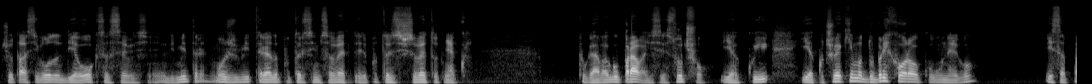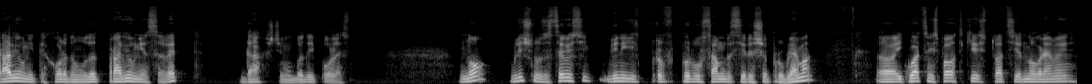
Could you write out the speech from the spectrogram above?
Защото аз си вода диалог с себе си. Димитре, може би трябва да потърсим съвет или потърсиш съвет от някой. Тогава го правя и се е случвало. И ако, и, и ако човек има добри хора около него и са правилните хора да му дадат правилния съвет, да, ще му бъде и по-лесно. Но лично за себе си винаги първо, сам да си реша проблема. И когато съм изпадал в такива ситуации едно време,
